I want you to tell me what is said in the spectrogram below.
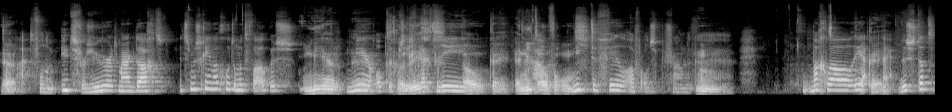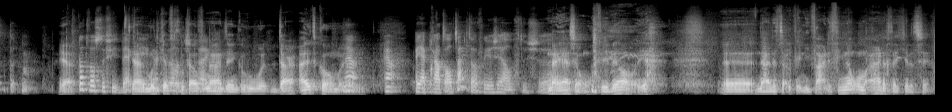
ja. Nou, ik vond hem iets verzuurd, maar ik dacht... Het is misschien wel goed om het focus Meer, meer eh, op de gericht. psychiatrie Oh, oké. En niet Nou, over ons. Niet te veel over onze persoonlijke... Mag wel, ja. Nou ja dus dat, Ja, dat was de feedback. ja daar moet ik even goed over nadenken hoe we daar uitkomen. Ja, dan. ja. En jij praat altijd over jezelf, dus... eh, Nou ja, zo ongeveer wel, ja. Eh, nou, dat is ook weer niet waar. Dat vind ik nou onaardig dat je dat zegt.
